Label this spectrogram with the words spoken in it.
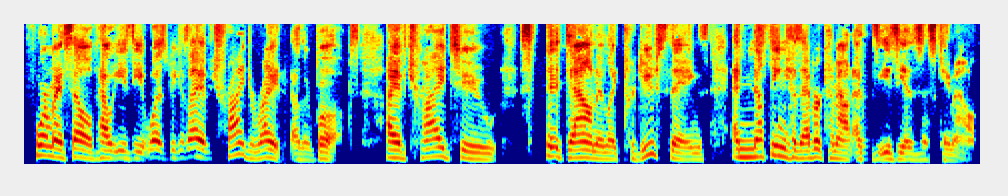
for myself how easy it was because I have tried to write other books. I have tried to sit down and like produce things and nothing has ever come out as easy as this came out.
